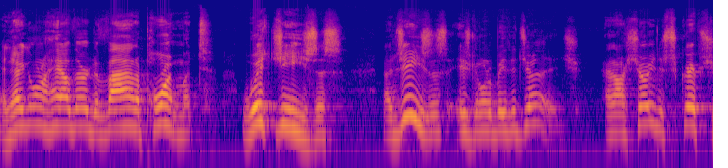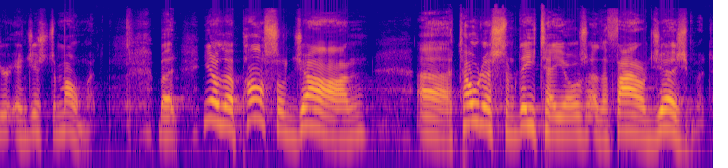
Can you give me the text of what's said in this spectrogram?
And they're going to have their divine appointment with Jesus. Now, Jesus is going to be the judge. And I'll show you the scripture in just a moment. But, you know, the Apostle John uh, told us some details of the final judgment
